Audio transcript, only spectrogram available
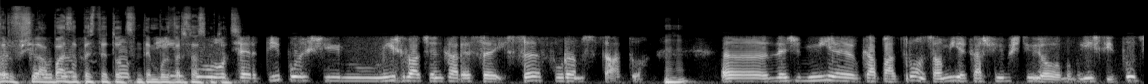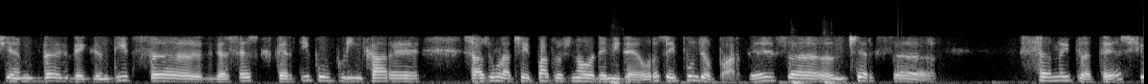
vârf și la bază, peste tot, suntem bulversați cu cu toții. tertipul și mijloace în care să, să furăm statul. Mhm. Uh, Deci mie ca patron sau mie ca și, știu eu, instituție îmi dă de gândit să găsesc tertipul prin care să ajung la cei 49.000 de euro, să-i pun deoparte, să încerc să să nu-i plătesc și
